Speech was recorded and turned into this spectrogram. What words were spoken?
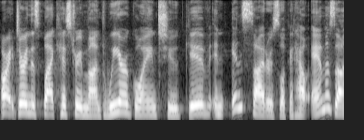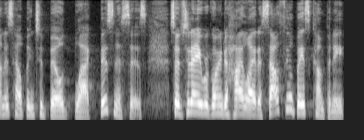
All right, during this Black History Month, we are going to give an insider's look at how Amazon is helping to build black businesses. So today we're going to highlight a Southfield based company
